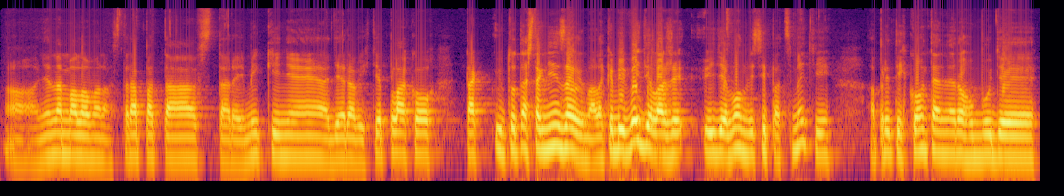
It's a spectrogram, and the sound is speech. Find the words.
a nenamalovaná strapatá v starej mikine a deravých teplákoch, tak ju to až tak nezaujíma. Ale keby vedela, že ide von vysypať smeti a pri tých kontajneroch bude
